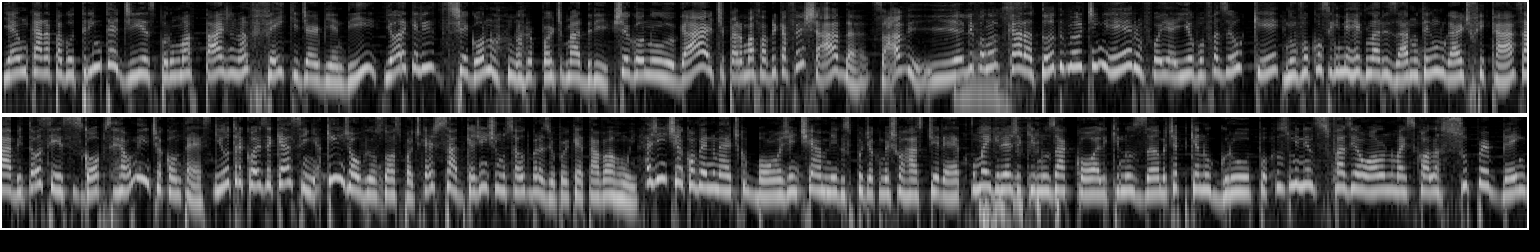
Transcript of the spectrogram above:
E aí um cara pagou 30 dias por uma página fake de Airbnb. E a hora que ele chegou no, no aeroporto de Madrid, chegou no lugar, tipo, era uma fábrica fechada, sabe? E ele falou, cara, todo o meu dinheiro foi aí, eu vou fazer o quê? Não vou conseguir me regularizar, não tenho lugar de ficar, sabe? Então, assim, esses golpes realmente acontecem. E outra coisa que é assim, quem já ouviu os nossos podcasts sabe que a gente não saiu do Brasil porque tava ruim. A gente tinha convênio médico bom, a gente tinha amigos que podia comer churrasco direto, uma igreja que nos acolhe, que nos ama, tinha pequeno grupo. Os meninos faziam aula numa escola super bem,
